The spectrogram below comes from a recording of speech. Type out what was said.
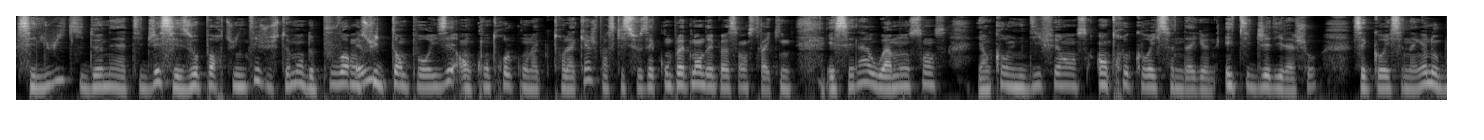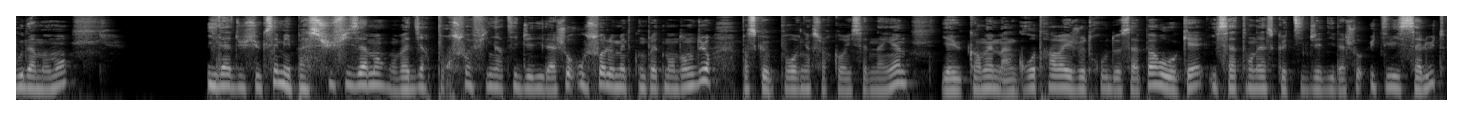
c'est lui qui donnait à TJ ses opportunités justement de pouvoir et ensuite oui. temporiser en contrôle contre la cage parce qu'il se faisait complètement dépasser en striking. Et c'est là où, à mon sens, il y a encore une différence entre Cory Sandhagen et TJ Dillashaw. C'est que Cory Sandhagen, au bout d'un moment, il a du succès, mais pas suffisamment, on va dire, pour soit finir TJ Dillashaw, ou soit le mettre complètement dans le dur, parce que, pour revenir sur Cory Sandhagen, il y a eu quand même un gros travail, je trouve, de sa part, où, ok, il s'attendait à ce que TJ Dillashaw utilise sa lutte,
